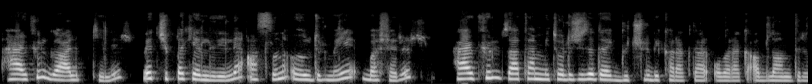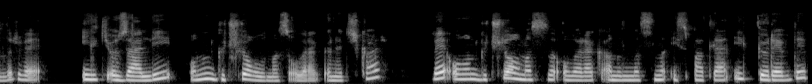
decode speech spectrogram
Herkül galip gelir ve çıplak elleriyle aslanı öldürmeyi başarır. Herkül zaten mitolojide de güçlü bir karakter olarak adlandırılır ve ilk özelliği onun güçlü olması olarak öne çıkar ve onun güçlü olması olarak anılmasını ispatlayan ilk görevde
